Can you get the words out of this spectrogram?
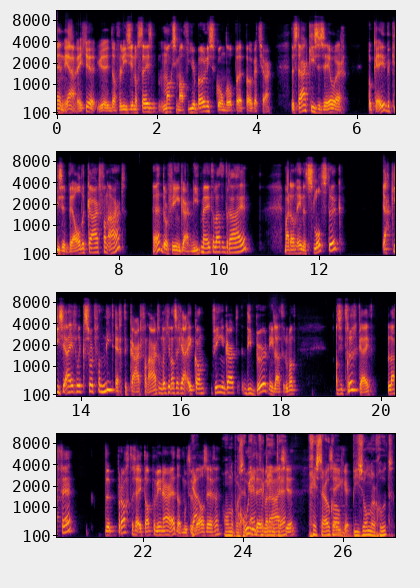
En ja, weet je, dan verlies je nog steeds maximaal vier bonusseconden op uh, Pogacar. Dus daar kiezen ze heel erg. Oké, we kiezen wel de kaart van aard. Hè, door Vingegaard niet mee te laten draaien. Maar dan in het slotstuk. Ja, kies je eigenlijk een soort van niet echt de kaart van aard. Omdat je dan zegt, ja, ik kan Vingegaard die beurt niet laten doen. Want als je terugkijkt, Lafay de prachtige etappenwinnaar, hè, dat moeten we wel zeggen. 100% Goede demarage. Gisteren ook al bijzonder goed.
